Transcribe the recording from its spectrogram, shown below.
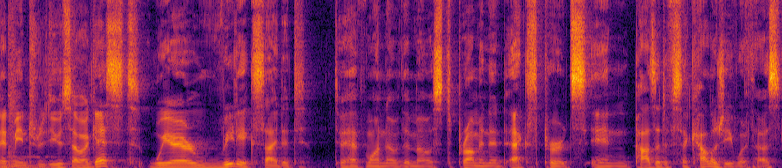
Let me introduce our guest. We're really excited to have one of the most prominent experts in positive psychology with us.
